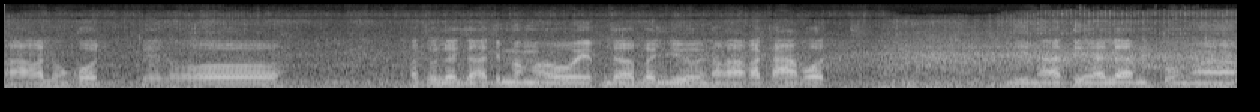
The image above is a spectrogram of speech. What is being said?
Nakakalungkot pero katulad natin mga OFW, nakakatakot. Hindi natin alam kung ah,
